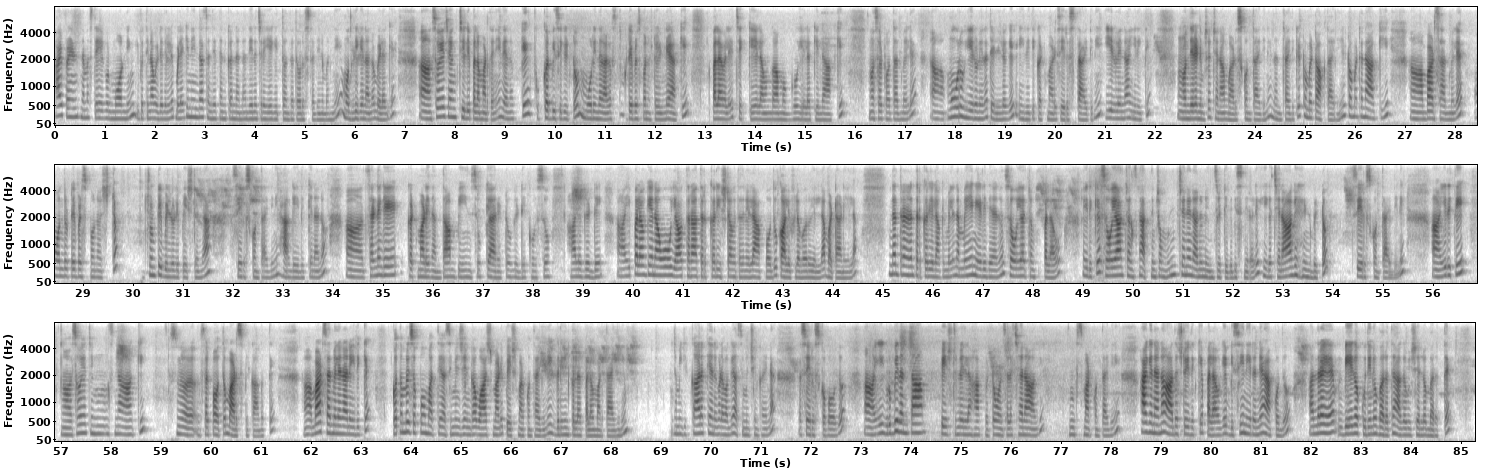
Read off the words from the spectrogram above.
Hi friends ನಮಸ್ತೆ good morning ಇವತ್ತಿನ ವಿಡಿಯೋದಲ್ಲಿ ಬೆಳಗ್ಗಿನಿಂದ ಸಂಜೆ ತನಕ ನನ್ನ ದಿನಚರಿ ಹೇಗಿತ್ತು ಅಂತ ತೋರಿಸ್ತಾ ಇದ್ದೀನಿ ಬನ್ನಿ. ಮೊದಲಿಗೆ ನಾನು ಬೆಳಗ್ಗೆ ಸೋಯಾ ಚಂಕ್ ಚಿಲ್ಲಿ ಪಲಾವ್ ಮಾಡ್ತೀನಿ. ಇದಕ್ಕೆ ಕುಕ್ಕರ್ ಬಿಸಿಗಿಟ್ಟು ಮೂರಿಂದ ನಾಲ್ಕು ಟೇಬಲ್ ಸ್ಪೂನಷ್ಟು ಎಣ್ಣೆ ಹಾಕಿ ಪಲಾವ್ ಎಲೆ ಚಕ್ಕೆ, ಲವಂಗ, ಮೊಗ್ಗು ಏಲಕ್ಕಿ ಎಲ್ಲ ಹಾಕಿ ಸ್ವಲ್ಪ ಹೊತ್ತಾದಮೇಲೆ ಮೂರು ಈರುಳ್ಳಿನ ತೆಳ್ಳಗೆ ಈ ರೀತಿ ಕಟ್ ಮಾಡಿ ಸೇರಿಸ್ತಾ ಇದ್ದೀನಿ ಈರುಳ್ಳಿನ ಈ ರೀತಿ ಒಂದೆರಡು ನಿಮಿಷ ಚೆನ್ನಾಗಿ ಬಾಡಿಸ್ಕೊತಾ ಇದ್ದೀನಿ ನಂತರ ಇದಕ್ಕೆ ಟೊಮೆಟೊ ಹಾಕ್ತಾ ಇದ್ದೀನಿ ಟೊಮೆಟೊನ ಹಾಕಿ ಬಾಡಿಸಾದ್ಮೇಲೆ ಒಂದು ಟೇಬಲ್ ಸ್ಪೂನಷ್ಟು ಶುಂಠಿ ಬೆಳ್ಳುಳ್ಳಿ ಪೇಸ್ಟನ್ನು ಸೇರಿಸ್ಕೊತಾ ಇದ್ದೀನಿ. ಹಾಗೆ ಇದಕ್ಕೆ ನಾನು ಸಣ್ಣಗೆ ಕಟ್ ಮಾಡಿದಂಥ ಬೀನ್ಸು ಕ್ಯಾರೆಟು ಗೆಡ್ಡೆಕೋಸು ಆಲೂಗಡ್ಡೆ ಈ ಪಲಾವ್ಗೆ ನಾವು ಯಾವ ಥರ ತರಕಾರಿ ಇಷ್ಟ ಆಗುತ್ತೆ ಅದನ್ನೆಲ್ಲ ಹಾಕ್ಬೋದು. ಕಾಲಿಫ್ಲವರು ಎಲ್ಲ, ಬಟಾಣಿ ಎಲ್ಲ. ನಂತರ ನಾನು ತರಕಾರಿ ಎಲ್ಲ ಹಾಕಿದ್ಮೇಲೆ ನಾನು ಮೇನ್ ಹೇಳಿದೆ ನಾನು ಸೋಯಾ ಚಂಕ್ಸ್ ಪಲಾವು. ಇದಕ್ಕೆ ಸೋಯಾ ಚಂಕ್ಸ್ನ ಹತ್ತು ನಿಮಿಷ ಮುಂಚೆನೇ ನಾನು ನೆನೆಸಿಟ್ಟಿದ್ದೆ ಬಿಸಿನೀರಲ್ಲಿ. ಈಗ ಚೆನ್ನಾಗಿ ಹಿಂಡಿಬಿಟ್ಟು ಸೇರಿಸ್ಕೊತಾ ಇದ್ದೀನಿ. ಈ ರೀತಿ ಸೋಯಾ ಚಂಕ್ಸ್ನ ಹಾಕಿ ಸ್ವಲ್ಪ ಹೊತ್ತು ಬಾಡಿಸ್ಬೇಕಾಗುತ್ತೆ ಬಾಡಿಸಾದ್ಮೇಲೆ ನಾನು ಇದಕ್ಕೆ ಕೊತ್ತಂಬರಿ ಸೊಪ್ಪು ಮತ್ತು ಹಸಿಮೆಣ್ಸಿನ್ಕಾಯಿ ವಾಶ್ ಮಾಡಿ ಪೇಸ್ಟ್ ಮಾಡ್ಕೊತಾ ಇದ್ದೀನಿ. ಗ್ರೀನ್ ಕಲರ್ ಪಲಾವ್ ಮಾಡ್ತಾ ಇದ್ದೀನಿ. ನಮಗೆ ಖಾರಕ್ಕೆ ಅನುಗುಣವಾಗಿ ಹಸಿಮೆಣ್ಸಿನ್ಕಾಯಿನ ಸೇರಿಸ್ಕೋಬೋದು. ಈಗ ರುಬ್ಬಿದಂಥ ಪೇಸ್ಟನ್ನೆಲ್ಲ ಹಾಕಿಬಿಟ್ಟು ಒಂದು ಸಲ ಚೆನ್ನಾಗಿ ಮಿಕ್ಸ್ ಮಾಡ್ಕೊತಾ ಇದ್ದೀನಿ. ಹಾಗೆ ನಾನು ಆದಷ್ಟು ಇದಕ್ಕೆ ಪಲಾವ್ಗೆ ಬಿಸಿ ನೀರನ್ನೇ ಹಾಕೋದು. ಅಂದರೆ ಬೇಗ ಕುದಿನೂ ಬರುತ್ತೆ, ಆಗ ವಿಷಲ್ಲೂ ಬರುತ್ತೆ.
